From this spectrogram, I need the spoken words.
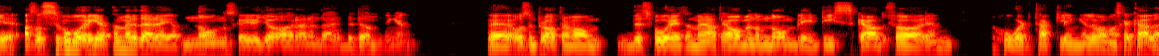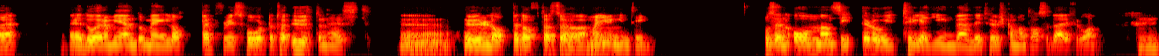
eh, alltså svårigheten med det där är att någon ska ju göra den där bedömningen. Eh, och sen pratar de om det svårigheten med att ja, men om någon blir diskad för en hård tackling eller vad man ska kalla det, eh, då är de ju ändå med i loppet för det är svårt att ta ut en häst ur loppet. Oftast så hör man ju ingenting. Och sen om man sitter då i tredje invändigt, hur ska man ta sig därifrån? Mm.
